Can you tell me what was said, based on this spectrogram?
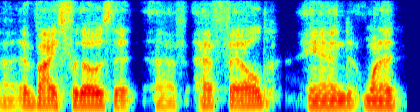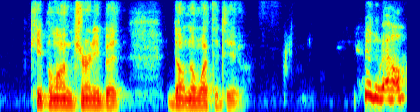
uh, advice for those that uh, have failed and want to keep along the journey but don't know what to do? well,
